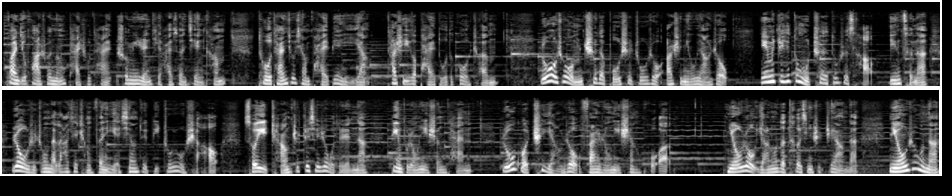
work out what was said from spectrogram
换句话说，能排出痰，说明人体还算健康。吐痰就像排便一样，它是一个排毒的过程。如果说我们吃的不是猪肉，而是牛羊肉，因为这些动物吃的都是草，因此呢，肉质中的垃圾成分也相对比猪肉少，所以常吃这些肉的人呢，并不容易生痰。如果吃羊肉，反而容易上火。牛肉、羊肉的特性是这样的：牛肉呢，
